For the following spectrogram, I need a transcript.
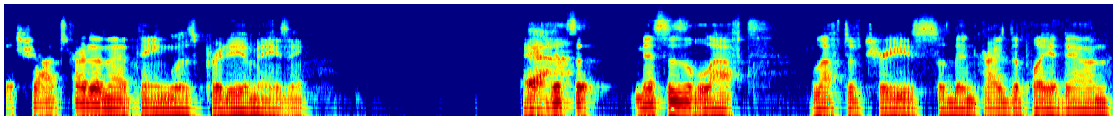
The shot spread on that thing was pretty amazing. Yeah. hits it, misses it left, left of trees, so then tries to play it down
